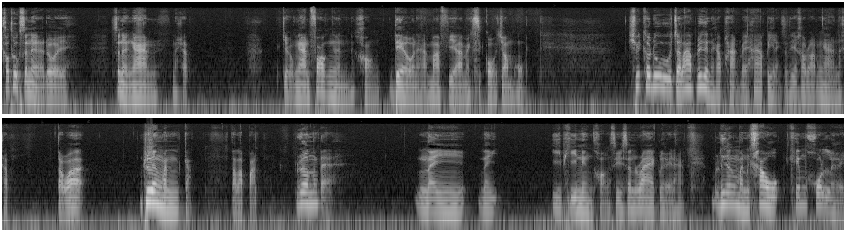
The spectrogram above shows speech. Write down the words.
เขาถูกเสนอโดยเสนองานนะครับ เกี่ยวกับงานฟอกเงินของเดลนะฮะมาเฟียเม็กซิโกจอมโหด ชีวิตเขาดูจะราบรื่นนะครับ ผ่านไป 5 ปีหลังจากที่เขารับงานนะครับ แต่ว่าเรื่องมันกลับตาลปัตร เริ่มตั้งแต่ในใน EP หนึ่งของซีซั่นแรกเลยนะฮะเรื่องมันเข้าเข้มข้นเลย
